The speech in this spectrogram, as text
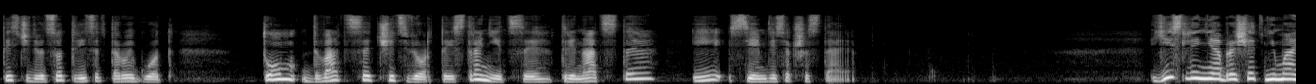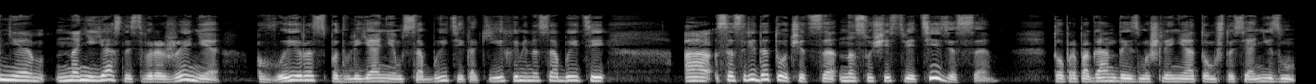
1932 год». Том 24, страницы 13 и 76. Если не обращать внимания на неясность выражения «вырос под влиянием событий», каких именно событий, а сосредоточиться на существе тезиса – то пропаганда измышления о том, что сионизм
